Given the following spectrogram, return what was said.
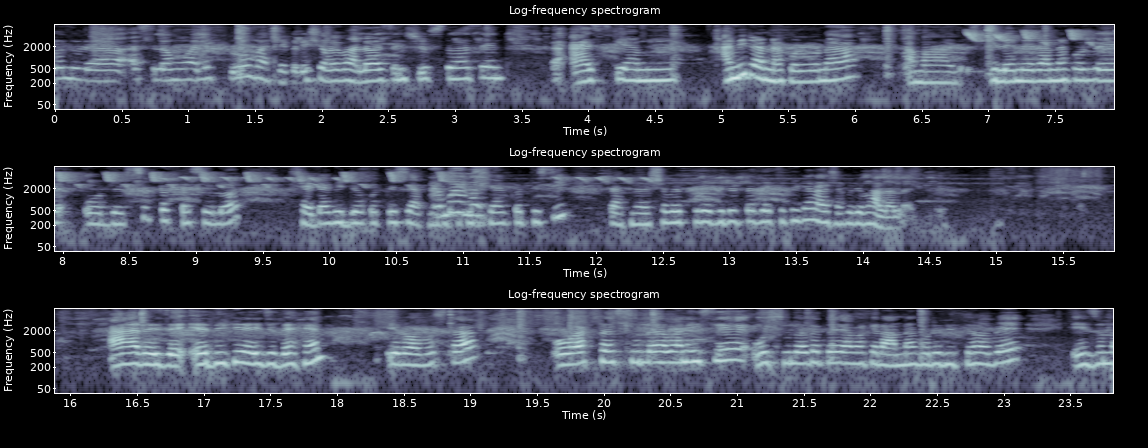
বন্ধুরা আসসালামু আলাইকুম। আশা করি সবাই ভালো আছেন সুস্থ আছেন। তা আজকে আমি আমি রান্না করব না আমার ছেলে মেয়ে রান্না করবে ওদের ছোট্ট একটা ছিল সেটা ভিডিও করতেছি আপনাদের সাথে শেয়ার করতেছি। তো আপনারা সবাই পুরো ভিডিওটা দেখতে থাকেন আশা করি ভালো লাগবে। আর এই যে এদিকে এই যে দেখেন এর অবস্থা। ও একটা চুলা বানিয়েছে ওই চুলাটাতে আমাকে রান্না করে দিতে হবে। এই জন্য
